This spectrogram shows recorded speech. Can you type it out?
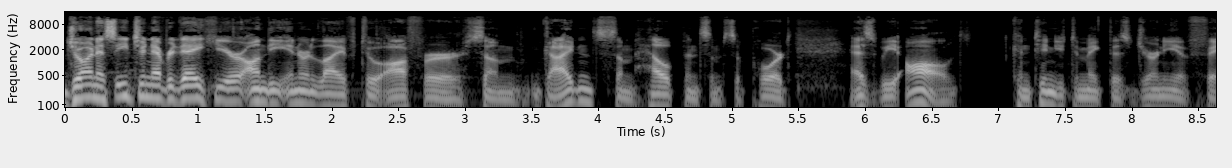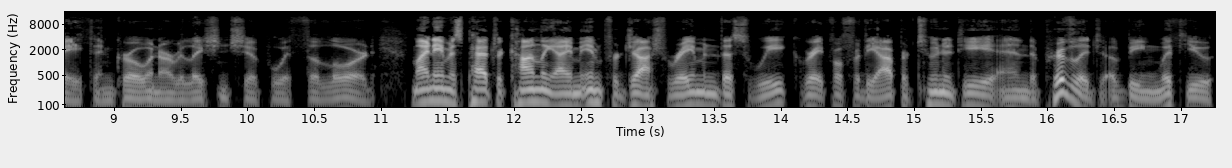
Join us each and every day here on the inner life to offer some guidance, some help, and some support as we all continue to make this journey of faith and grow in our relationship with the Lord. My name is Patrick Conley. I am in for Josh Raymond this week. Grateful for the opportunity and the privilege of being with you.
